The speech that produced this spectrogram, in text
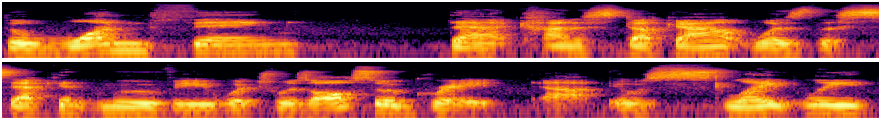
the one thing that kind of stuck out was the second movie, which was also great. Uh, it was slightly,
